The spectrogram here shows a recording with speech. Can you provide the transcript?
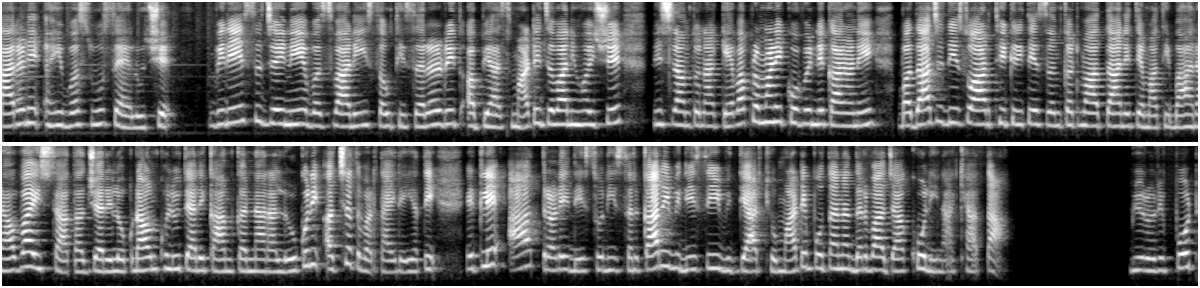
કારણે અહીં વસવું સહેલું છે. વિદેશ જઈને વસવાની સૌથી સરળ રીત અભ્યાસ માટે જવાની હોય છે. નિષ્ણાંતોના કહેવા પ્રમાણે કોવિડને કારણે બધા જ દેશો આર્થિક રીતે સંકટમાં હતા અને તેમાંથી બહાર આવવા ઈચ્છતા હતા. જ્યારે લોકડાઉન ખુલ્યું ત્યારે કામ કરનારા લોકોની અછત વર્તાઈ રહી હતી. એટલે આ ત્રણેય દેશોની સરકારે વિદેશી વિદ્યાર્થીઓ માટે પોતાના દરવાજા ખોલી નાખ્યા હતા. Bureau report,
